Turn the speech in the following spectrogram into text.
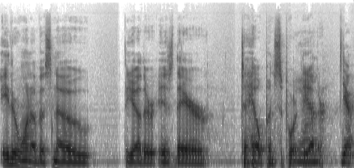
either one of us know the other is there to help and support the other Yeah.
